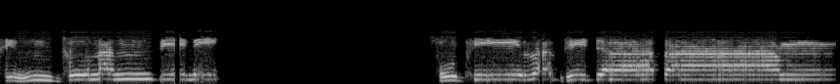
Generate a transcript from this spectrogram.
सिन्धुनन्दिनि सुधीरभिजाताम्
